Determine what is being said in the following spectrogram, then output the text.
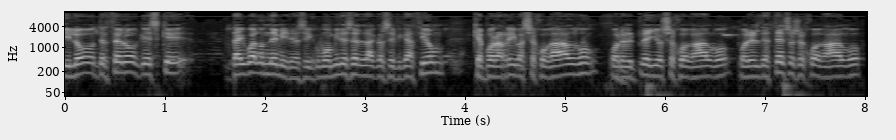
Y luego, tercero, que es que da igual donde mires, y como mires en la clasificación, que por arriba se juega algo, por el playoff se juega algo, por el descenso se juega algo.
